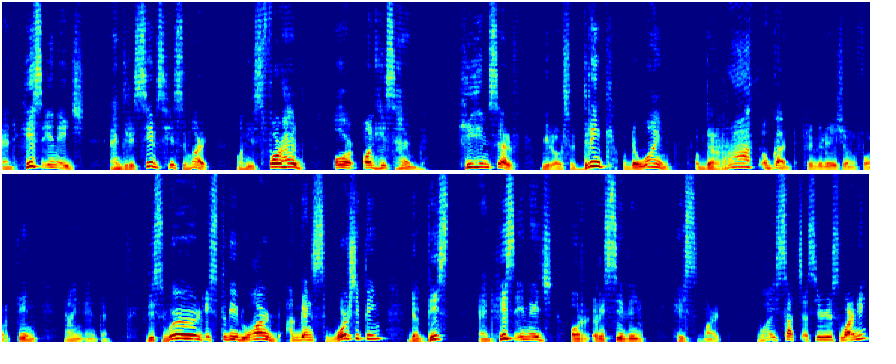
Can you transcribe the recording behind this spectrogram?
and his image and receives his mark on his forehead or on his hand, he himself will also drink of the wine of the wrath of God. Revelation 14 9 and 10. This world is to be warned against worshiping the beast and his image or receiving his mark. Why such a serious warning?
